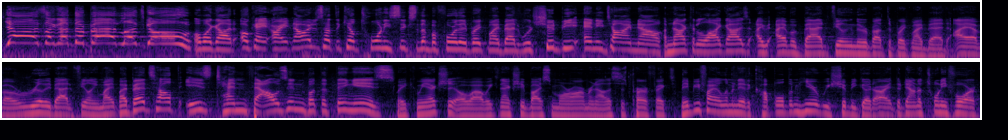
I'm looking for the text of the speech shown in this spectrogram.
Yes, I got their bed. Let's go. Oh my god. Okay, all right. Now I just have to kill 26 of them before they break my bed, which should be any time now. I'm not gonna lie, guys. I, I have a bad feeling they're about to break my bed. I have a really bad feeling. My, my bed's health is 10,000, but the thing is... Wait, can we actually... Oh, wow. We can actually buy some more armor now. This is perfect. Maybe if I eliminate a couple of them here, we should be good. All right, they're down to 24.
